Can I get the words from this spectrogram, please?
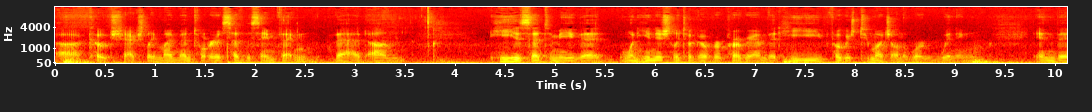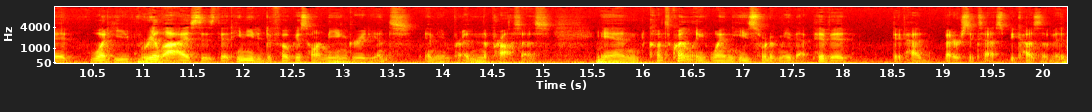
uh, coach, actually, my mentor, has said the same thing that um, he has said to me that when he initially took over a program that he focused too much on the word winning in that what he realized is that he needed to focus on the ingredients in the in the process, and consequently, when he's sort of made that pivot, they've had better success because of it.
